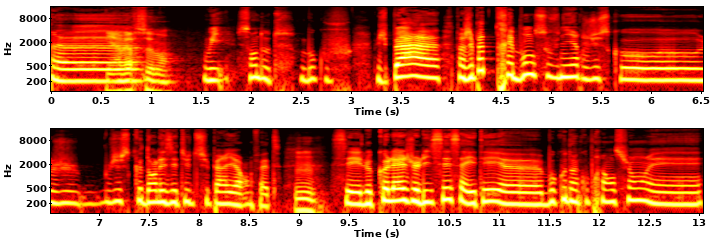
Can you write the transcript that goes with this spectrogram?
Et inversement. Oui sans doute beaucoup j'ai pas enfin j'ai pas de très bons souvenirs jusqu'au ju- jusque dans les études supérieures en fait hmm. c'est le collège le lycée ça a été euh, beaucoup d'incompréhension et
